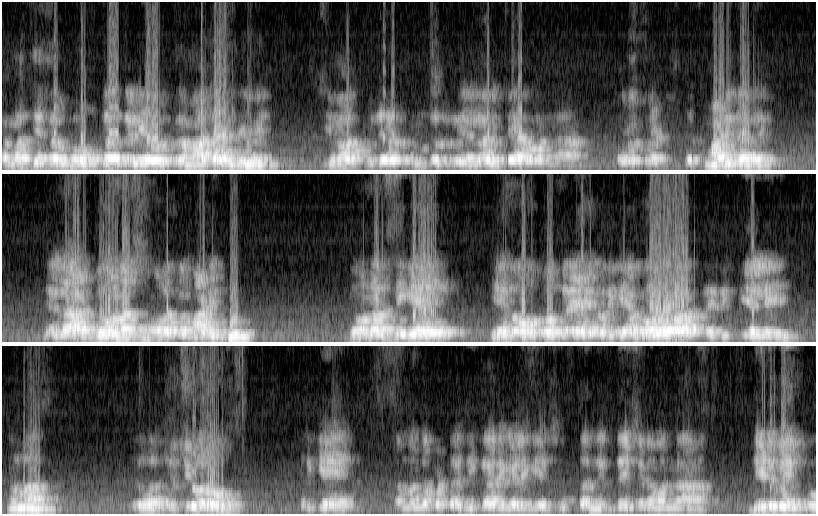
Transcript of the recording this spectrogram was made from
ಸಮಸ್ಯೆ ಸ್ವಲ್ಪ ಉಂಟು ಅಂತೇಳಿ ಅವ್ರ ಹತ್ರ ಮಾತಾಡಿದ್ದೇವೆ. ಶ್ರೀನಿವಾಸ ಪೂಜಾರ್ ಸಂಸದರು ಎಲ್ಲ ವಿಚಾರವನ್ನ ಅವ್ರ ಹತ್ರ ಡಿಸ್ಕಸ್ ಮಾಡಿದ್ದಾರೆ. ಇದೆಲ್ಲ ಡೋನರ್ಸ್ ಮೂಲಕ ಮಾಡಿದ್ದು. ಡೋನರ್ಸಿಗೆ ಏನು ತೊಂದರೆ, ಅವರಿಗೆ ಅಗೌರವ ಆಗ್ತದೆ ರೀತಿಯಲ್ಲಿ ನಮ್ಮ ಸಚಿವರು ಅದಕ್ಕೆ ಸಂಬಂಧಪಟ್ಟ ಅಧಿಕಾರಿಗಳಿಗೆ ಸೂಕ್ತ ನಿರ್ದೇಶನವನ್ನ ನೀಡಬೇಕು.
